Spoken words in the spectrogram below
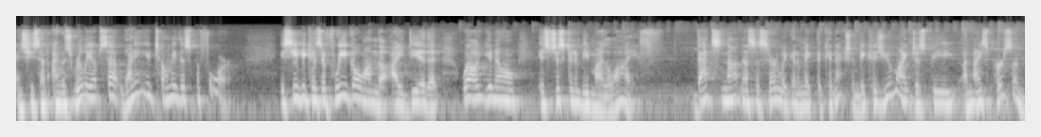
And she said, I was really upset. Why didn't you tell me this before? You see, because if we go on the idea that, well, you know, it's just going to be my life, that's not necessarily going to make the connection because you might just be a nice person.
